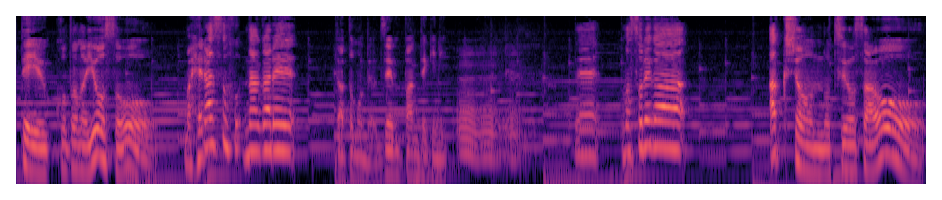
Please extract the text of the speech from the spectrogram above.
っていうことの要素を、まあ、減らす流れだと思うんだよ、全般的に。うんうんうんで、まあ、それが、アクションの強さを、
